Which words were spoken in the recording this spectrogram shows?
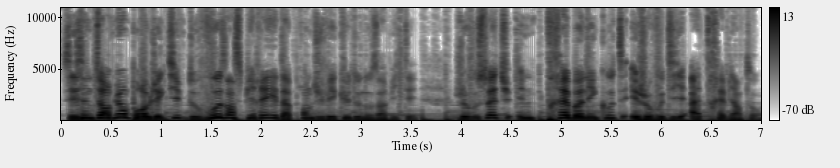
Ces interviews ont pour objectif de vous inspirer et d'apprendre du vécu de nos invités. Je vous souhaite une très bonne écoute et je vous dis à très bientôt.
